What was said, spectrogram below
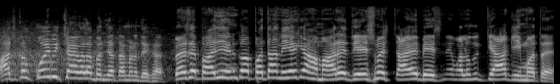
आजकल कोई भी चाय वाला बन जाता है मैंने देखा। वैसे पाजी इनको पता नहीं है कि हमारे देश में चाय बेचने वालों की क्या कीमत है।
